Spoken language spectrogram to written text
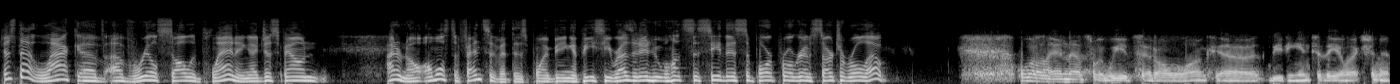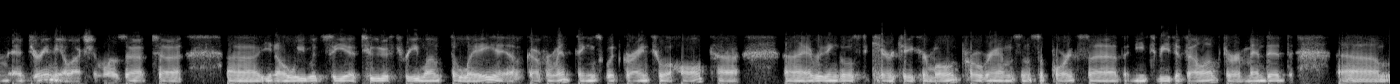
just that lack of, of real solid planning, I just found I don't know, almost offensive at this point, being a BC resident who wants to see this support program start to roll out. Well, and that's what we had said all along, uh, leading into the election and, and, during the election, was that uh, uh, you know we would see a two to three month delay of government. Things would grind to a halt. Uh, uh, everything goes to caretaker mode. Programs and supports uh, that need to be developed or amended um,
